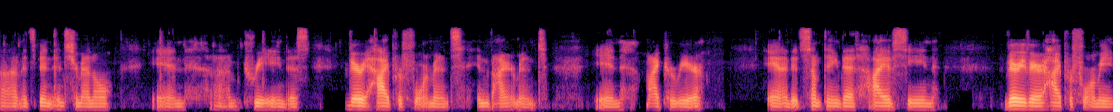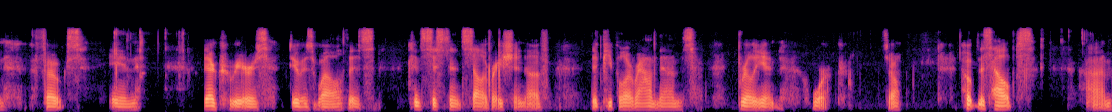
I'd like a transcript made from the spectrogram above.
Um, it's been instrumental in um, creating this very high performance environment in my career. And it's something that I have seen very, very high performing folks in their careers do as well. This consistent celebration of the people around them's brilliant work. So, hope this helps. Um,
